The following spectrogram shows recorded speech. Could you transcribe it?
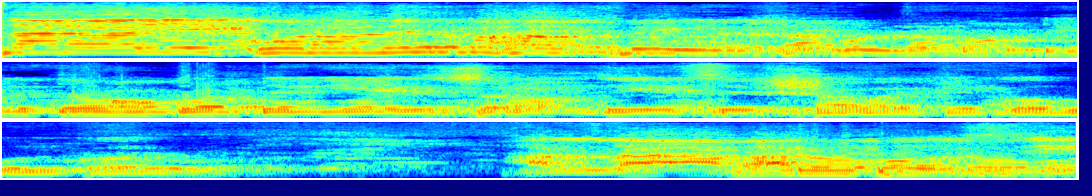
যারা এই কোরআনের মাহফিল সাফল্য করতে গিয়ে শ্রম দিয়েছে, সবাইকে কবুল করো। আল্লাহ আবারও বলছি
